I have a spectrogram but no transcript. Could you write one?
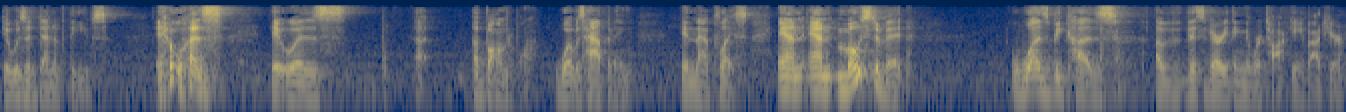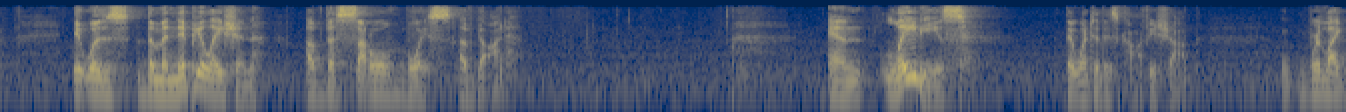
it was a den of thieves. It was it was uh, abominable what was happening in that place. And and most of it was because of this very thing that we're talking about here. It was the manipulation of the subtle voice of God. And ladies that went to this coffee shop were like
